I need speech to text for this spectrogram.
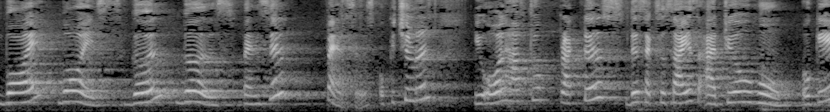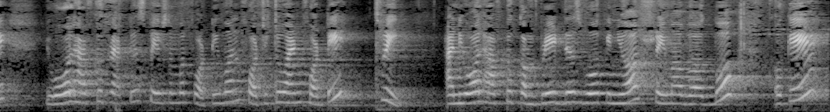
Boy, boys. Girl, girls. Pencil, pencils. Okay children. You all have to practice this exercise at your home. Okay. You all have to practice page number 41, 42 and 43. And you all have to complete this work in your Shrema workbook. Okay.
